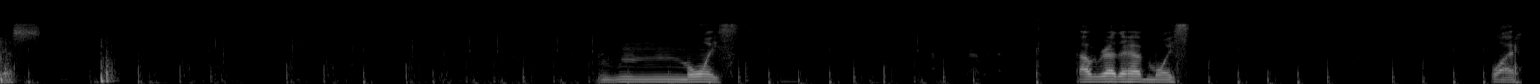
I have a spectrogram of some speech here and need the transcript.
Yes. Mm, moist. I would rather have moist. Why?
